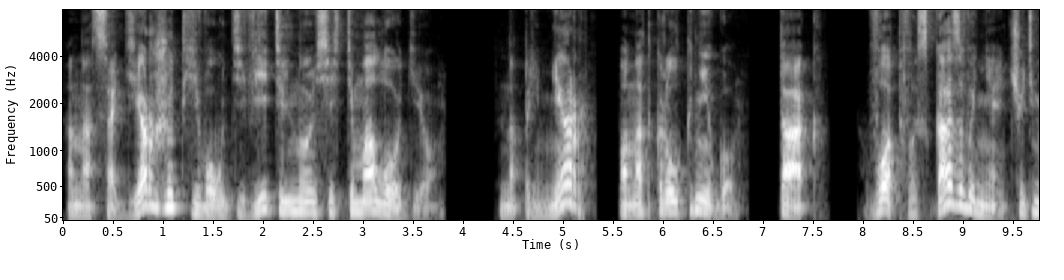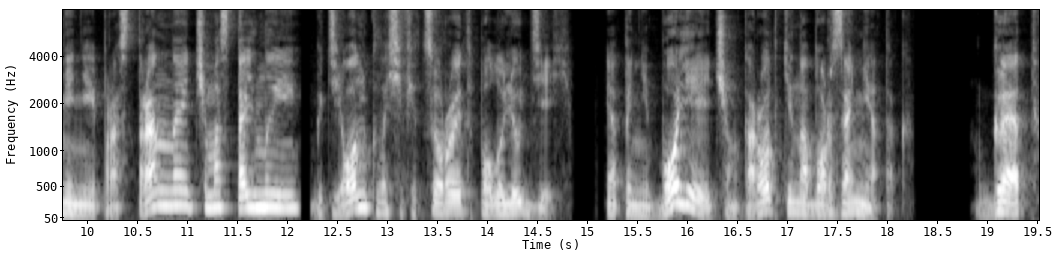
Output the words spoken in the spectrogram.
Она содержит его удивительную системологию. Например, он открыл книгу. Так, вот высказывание, чуть менее пространное, чем остальные, где он классифицирует полулюдей. Это не более, чем короткий набор заметок. Гэт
